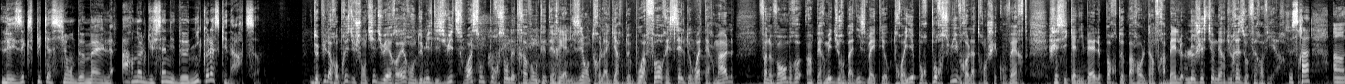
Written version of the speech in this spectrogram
Les explications de Maël Arnold Dussen et de Nicolas Kenhartz. Depuis la reprise du chantier du RER en 2018, 60% des travaux ont été réalisés entre la gare de Boisfort et celle de Watermal. Fin novembre, un permis d'urbanisme a été octroyé pour poursuivre la tranchée couverte. Jessica Nibel, porte-parole d'Infrabel, le gestionnaire du réseau ferroviaire. Ce sera un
